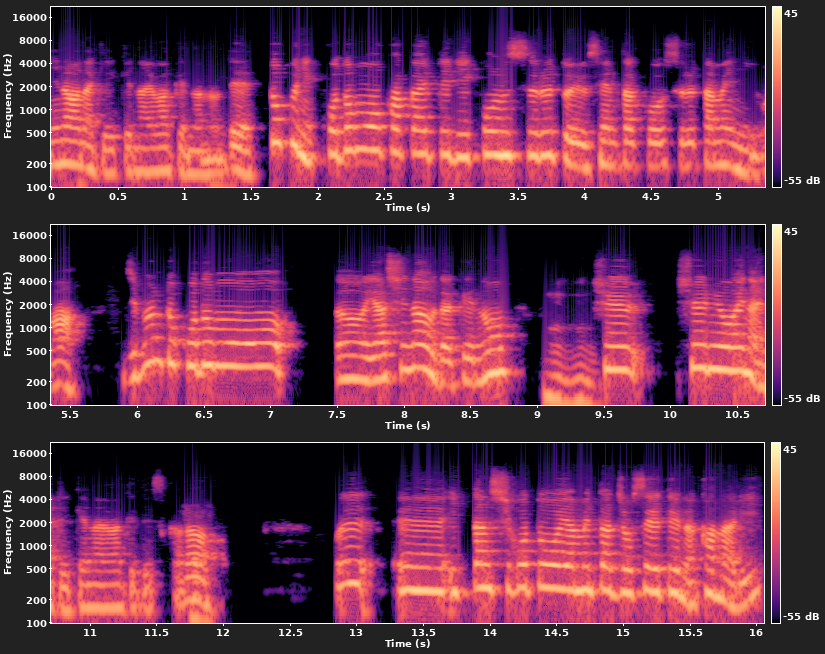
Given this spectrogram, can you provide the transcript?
担わなきゃいけないわけなので、特に子供を抱えて離婚するという選択をするためには、自分と子供をうん養うだけのうんうん。収収入を得ないといけないわけですから、はこれ、えー一旦仕事を辞めた女性というのはかなり、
